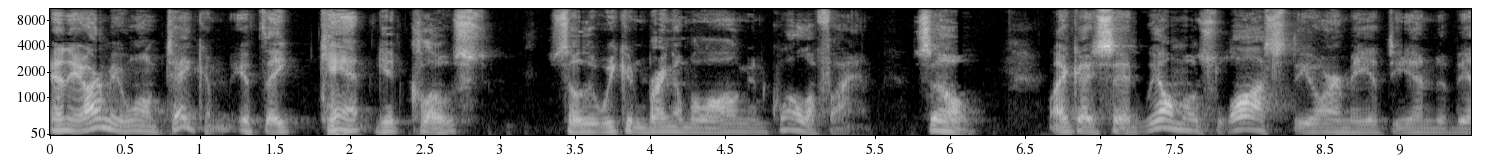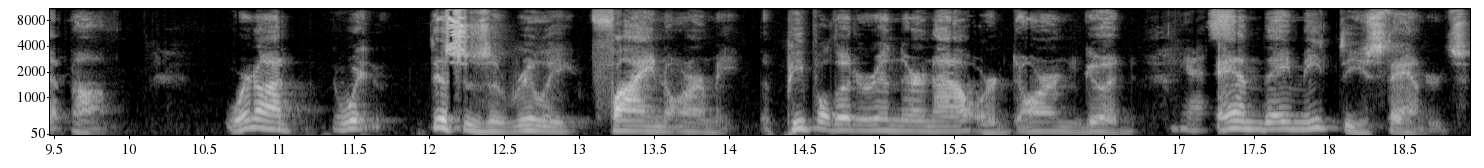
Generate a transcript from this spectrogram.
And the Army won't take them if they can't get close so that we can bring them along and qualify them. So, like I said, we almost lost the Army at the end of Vietnam. We're not, we, this is a really fine Army. The people that are in there now are darn good Yes. and they meet these standards.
